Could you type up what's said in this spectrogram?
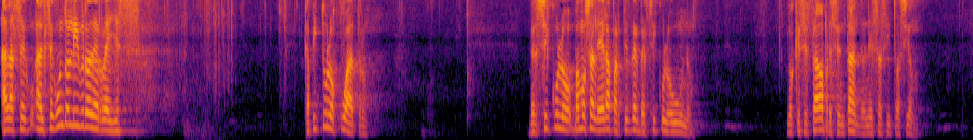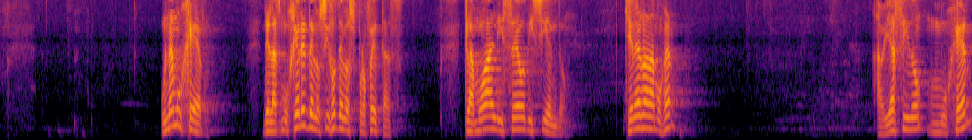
al segundo libro de Reyes, capítulo 4, versículo, vamos a leer a partir del versículo 1, lo que se estaba presentando en esa situación. Una mujer de las mujeres de los hijos de los profetas clamó a Eliseo diciendo, ¿quién era la mujer? había sido mujer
